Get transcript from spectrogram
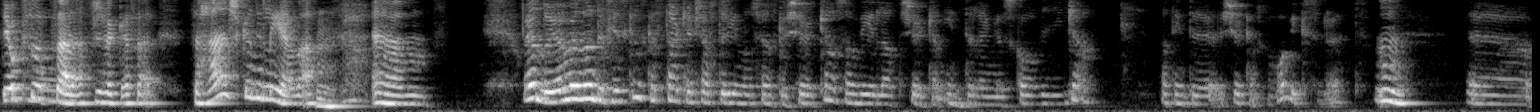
Det är också att så här, försöka så här, så här ska ni leva. Mm. Ehm, Och ändå, jag menar, det finns ganska starka krafter inom Svenska kyrkan som vill att kyrkan inte längre ska viga. Att inte kyrkan ska ha vigselrätt. mm, Eh,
